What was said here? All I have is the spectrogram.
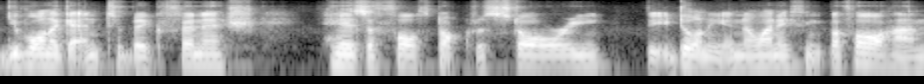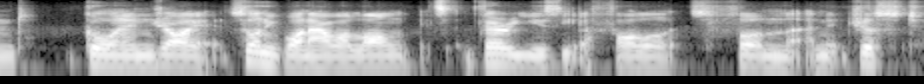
you want to get into Big Finish, here's a Fourth Doctor story that you don't need to know anything beforehand. Go and enjoy it. It's only one hour long. It's very easy to follow. It's fun, and it just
